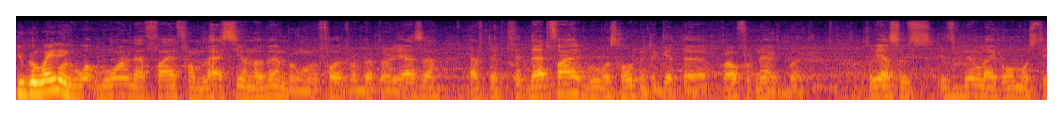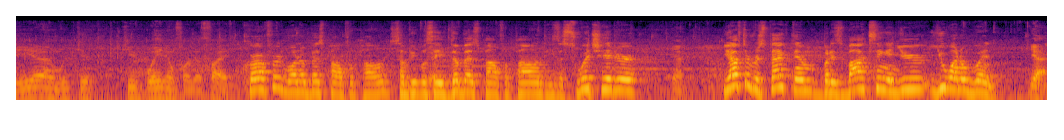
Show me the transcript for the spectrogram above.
You've been we, waiting. wa- we won that fight from last year November when we fought Roberto Arriaza. After th- that fight, we was hoping to get the Crawford next, but so yeah, so it's it's been like almost a year, and we keep keep waiting for the fight. Crawford, one of the best pound for pound. Some people say the best pound for pound. He's a switch hitter. Yeah, You have to respect him, but it's boxing, and you you want to win. yeah.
